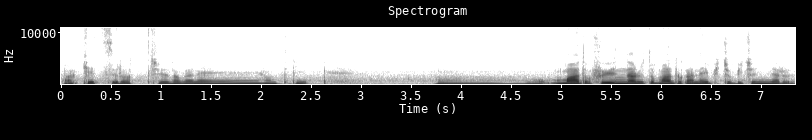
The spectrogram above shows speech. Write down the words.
まあ結露っていうのがね本当に窓冬になると窓がねびちょびちょになる。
